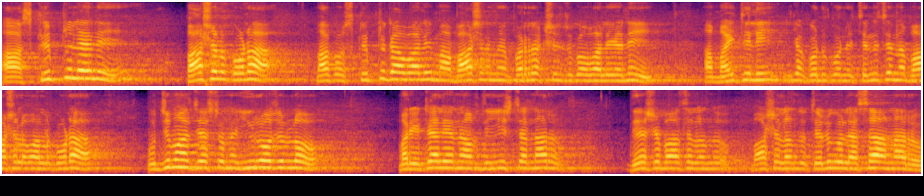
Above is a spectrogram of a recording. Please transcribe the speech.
ఆ స్క్రిప్ట్ లేని భాషలు కూడా మాకు స్క్రిప్ట్ కావాలి మా భాషను మేము పరిరక్షించుకోవాలి అని ఆ మైథిలి ఇంకా కొన్ని కొన్ని చిన్న చిన్న భాషల వాళ్ళు కూడా ఉద్యమాలు చేస్తున్న ఈ రోజుల్లో మరి ఇటాలియన్ ఆఫ్ ది ఈస్ట్ అన్నారు దేశ భాషలందు భాషలందు తెలుగు లెస్స అన్నారు.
